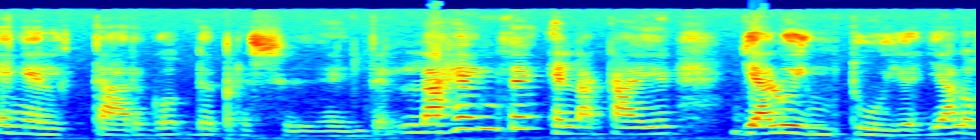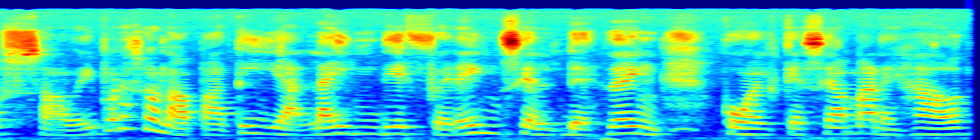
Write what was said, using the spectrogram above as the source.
en el cargo de presidente. La gente en la calle ya lo intuye, ya lo sabe, y por eso la apatía, la indiferencia, el desdén con el que se ha manejado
